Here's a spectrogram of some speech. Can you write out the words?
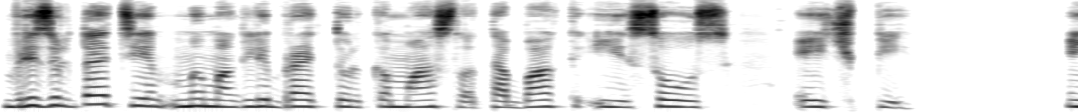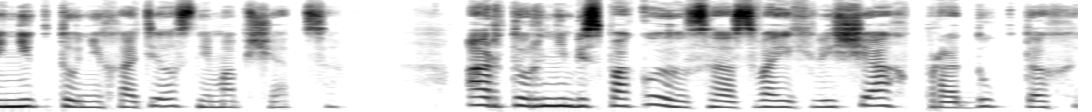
В результате мы могли брать только масло, табак и соус HP. И никто не хотел с ним общаться. Артур не беспокоился о своих вещах, продуктах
